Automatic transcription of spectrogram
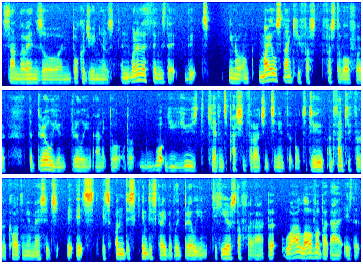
San Lorenzo and Boca Juniors. And one of the things that, that you know, um, Miles, thank you first, first of all for the brilliant, brilliant anecdote about what you used Kevin's passion for Argentinian football to do, and thank you for recording your message. It, it's it's indescribably brilliant to hear stuff like that. But what I love about that is that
